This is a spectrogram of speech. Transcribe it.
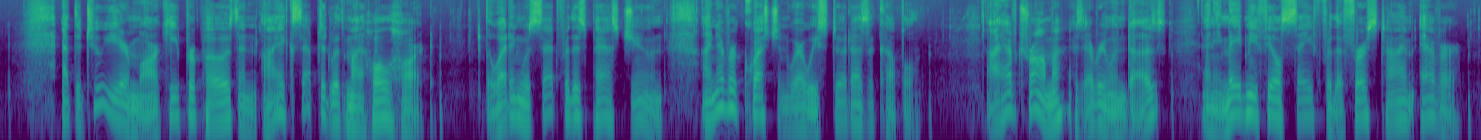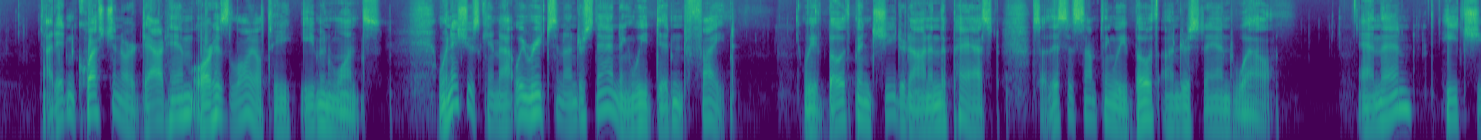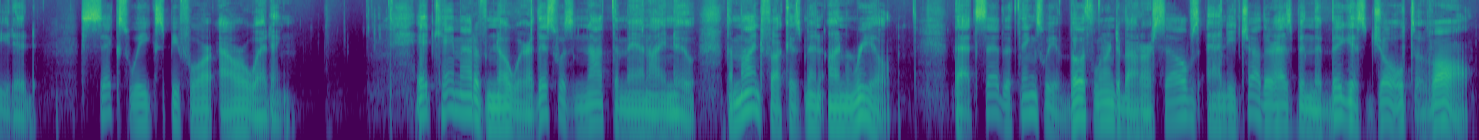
At the two year mark, he proposed, and I accepted with my whole heart. The wedding was set for this past June. I never questioned where we stood as a couple. I have trauma, as everyone does, and he made me feel safe for the first time ever. I didn't question or doubt him or his loyalty even once. When issues came out, we reached an understanding. We didn't fight. We've both been cheated on in the past, so this is something we both understand well. And then he cheated six weeks before our wedding. It came out of nowhere. This was not the man I knew. The mindfuck has been unreal. That said, the things we have both learned about ourselves and each other has been the biggest jolt of all.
